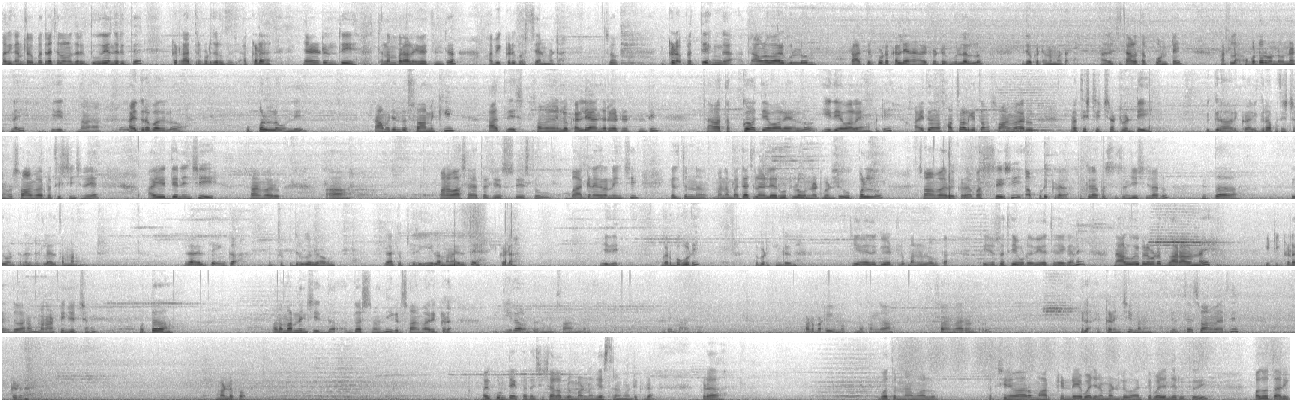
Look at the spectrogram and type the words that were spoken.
పది గంటలకు భద్రాచలంలో జరిగితే ఉదయం జరిగితే ఇక్కడ రాత్రిపూట జరుగుతుంది. అక్కడ జరిగినటువంటి తలంబరాలు ఏవైతే ఉంటాయో అవి ఇక్కడికి వస్తాయి అన్నమాట. సో ఇక్కడ ప్రత్యేకంగా రాములవారి గుళ్ళో రాత్రిపూట కళ్యాణం అటువంటి గుళ్ళల్లో ఇది ఒకటి అనమాట నాకు తెలిసి చాలా తక్కువ ఉంటాయి. అట్లా ఒకటో రెండు ఉన్నట్టున్నాయి. ఇది మన హైదరాబాద్లో ఉప్పల్లో ఉంది. రామచంద్ర స్వామికి రాత్రి సమయంలో కళ్యాణం జరిగేటటువంటి చాలా తక్కువ దేవాలయాల్లో ఈ దేవాలయం ఒకటి. ఐదు వందల సంవత్సరాల క్రితం స్వామివారు ప్రతిష్ఠించినటువంటి విగ్రహాలు ఇక్కడ విగ్రహ ప్రతిష్ఠ స్వామివారు ప్రతిష్ఠించినవి అయోధ్య నుంచి స్వామివారు వనవాస యాత్ర చేస్తూ చేస్తూ భాగ్యనగరం నుంచి వెళ్తున్న మన భద్రాచలం వెళ్ళే రూట్లో ఉన్నటువంటి ఉప్పల్లో స్వామివారు ఇక్కడ బస్ చేసి అప్పుడు ఇక్కడ విగ్రహ ప్రతిష్టం చేసేవారు ఇంత ఇది ఉంటుందంటే ఇట్లా వెళ్తాం మనం. ఇలా వెళ్తే ఇంకా చుట్టూ తిరిగి జాగం. ఇలా చుట్టూ తిరిగి ఇలా మనం వెళ్తే ఇక్కడ ఇది గర్భగుడి. లోపలికి ఇంకా తీయలేదు గేట్లు మనం లోపల తీసేస్తే తీయకూడదు వేయ తెలియ కానీ నాలుగు వైపులా కూడా ద్వారాలు ఉన్నాయి. ఇటు ఇక్కడ ద్వారం మనం అటు నుంచి వచ్చాము. ఉత్తర పడమర నుంచి ద- దర్శనం ఉంది. ఇక్కడ స్వామివారు ఇక్కడ ఇలా ఉంటుంది అన్నమాట స్వామివారు. అంటే మనకు పడమటి ముఖంగా స్వామివారు ఉంటారు. ఇలా ఇక్కడ నుంచి మనం వెళ్తే స్వామివారిది ఇక్కడ మండపం. వైకుంఠ ఏకాదశి చాలా బ్రహ్మాండంగా చేస్తారన్నమాట ఇక్కడ. ఇక్కడ గోత్రనామాలు. ప్రతి శనివారం మార్కండేయ భజన మండలి వారికి భజన జరుగుతుంది. పదో తారీఖు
